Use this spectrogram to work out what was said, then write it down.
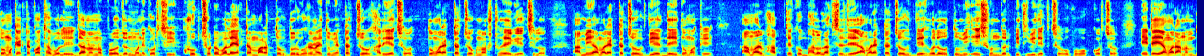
তোমাকে একটা কথা বলি জানানো প্রয়োজন মনে করছি। খুব ছোটোবেলায় একটা মারাত্মক দুর্ঘটনায় তুমি একটা চোখ হারিয়েছো। তোমার একটা চোখ নষ্ট হয়ে গিয়েছিল। আমি আমার একটা চোখ দিয়ে দেই তোমাকে। আমার ভাবতে খুব ভালো লাগছে যে আমার একটা চোখ দিয়ে হলেও তুমি এই সুন্দর পৃথিবী দেখছ, উপভোগ করছ। এটাই আমার আনন্দ।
